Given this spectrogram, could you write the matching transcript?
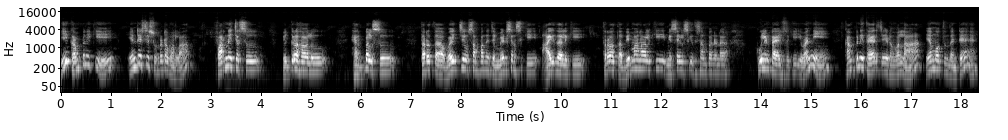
ఈ కంపెనీకి ఇండస్ట్రీస్ ఉండటం వల్ల ఫర్నిచర్స్ విగ్రహాలు హెర్బల్స్ తర్వాత వైద్యం సంబంధించిన మెడిసిన్స్కి ఆయుధాలకి తర్వాత విమానాలకి మిసైల్స్కి సంబంధించిన కూలింగ్ టైల్స్కి ఇవన్నీ కంపెనీ తయారు చేయడం వల్ల ఏమవుతుందంటే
